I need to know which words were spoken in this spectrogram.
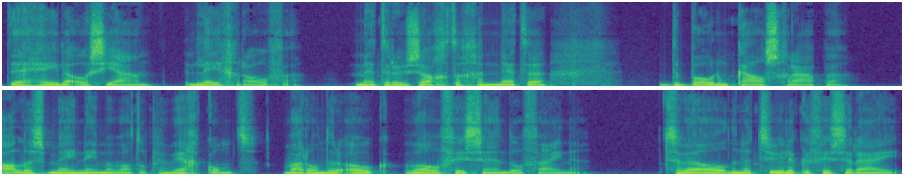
de hele oceaan leegroven. Met reusachtige netten de bodem kaal schrapen. Alles meenemen wat op hun weg komt, waaronder ook walvissen en dolfijnen. Terwijl de natuurlijke visserij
